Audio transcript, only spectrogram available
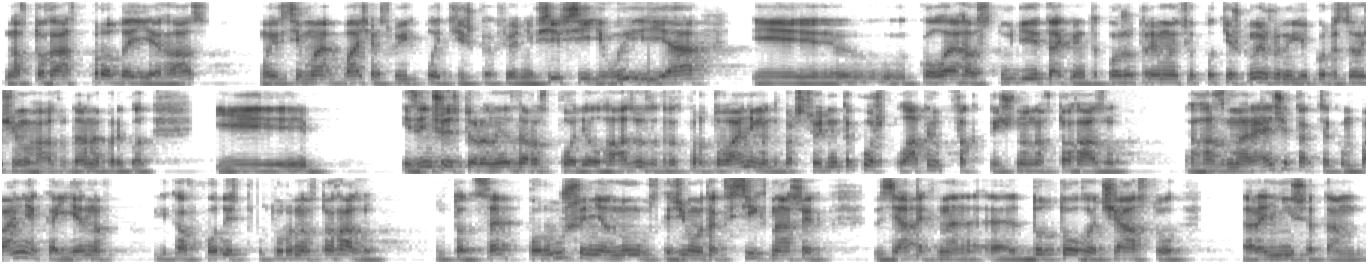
Нафтогаз продає газ. Ми всі бачимо в своїх платіжках сьогодні. Всі, всі, і ви, і я, і е, колега в студії. Так він також отримує цю платіжку. Ну, і є користувачем газу, да, наприклад. І, і з іншої сторони, за розподіл газу, за транспортування. Ми тепер сьогодні також платимо фактично Нафтогазу. Газмережі, так, це компанія, яка є яка входить в структуру Нафтогазу. Тобто, це порушення, ну скажімо так, всіх наших взятих на е, до того часу. Раніше там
